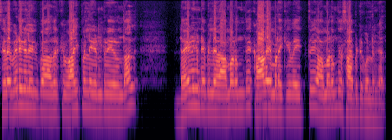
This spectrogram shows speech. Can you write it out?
சில வீடுகளில் இப்போ அதற்கு வாய்ப்பில்லை என்று இருந்தால் டைனிங் டேபிளில் அமர்ந்து காலை மடக்கி வைத்து அமர்ந்து சாப்பிட்டுக் கொள்ளுங்கள்.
